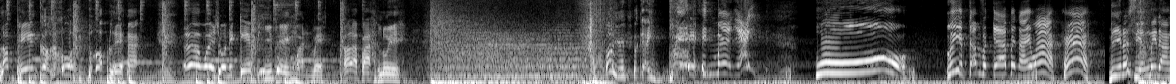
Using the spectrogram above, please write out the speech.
แล้วเพลงก็โคตรบ๊อบเลยฮะ เออเว้ยช่วงนี้เกมผีเพลงมันเว้ยเอาล่ะปะลุยเฮ้ยไอ้เพลงแม่งไอ้โอ้โห รีบจำสแกนไปไหนวะฮะดีนะเสียงไม่ดัง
